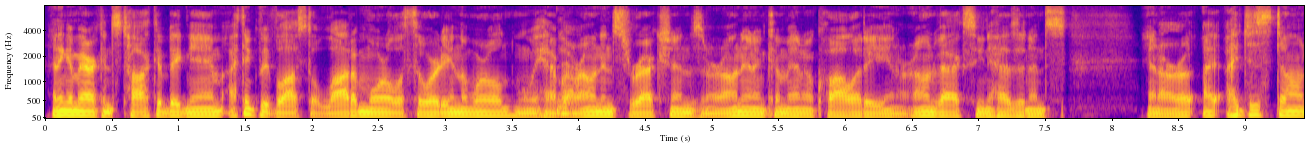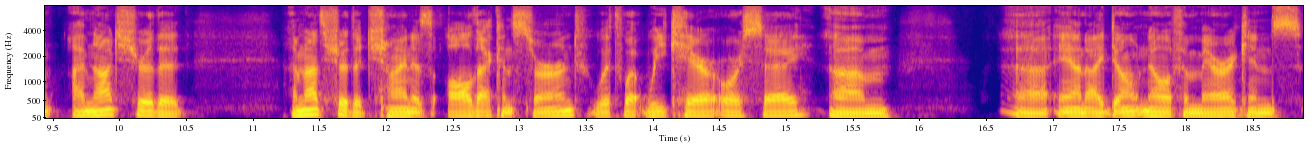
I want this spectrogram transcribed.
I think Americans talk a big game. I think we've lost a lot of moral authority in the world when we have yeah. our own insurrections and our own income inequality and our own vaccine hesitance. And our, I, I just don't, I'm not sure that, I'm not sure that China's all that concerned with what we care or say. Um, uh, and I don't know if Americans,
